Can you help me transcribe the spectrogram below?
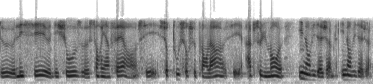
de laisser des choses sans rien faire. C'est surtout sur ce plan-là, c'est absolument inenvisageable, inenvisageable.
